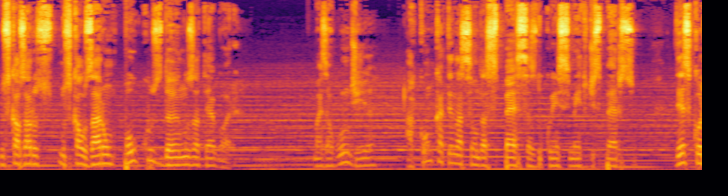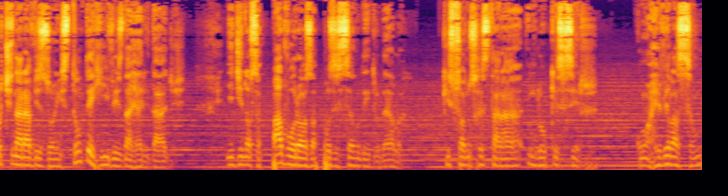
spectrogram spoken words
nos causaram, nos causaram poucos danos até agora. Mas algum dia, a concatenação das peças do conhecimento disperso descortinará visões tão terríveis da realidade e de nossa pavorosa posição dentro dela, que só nos restará enlouquecer com a revelação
